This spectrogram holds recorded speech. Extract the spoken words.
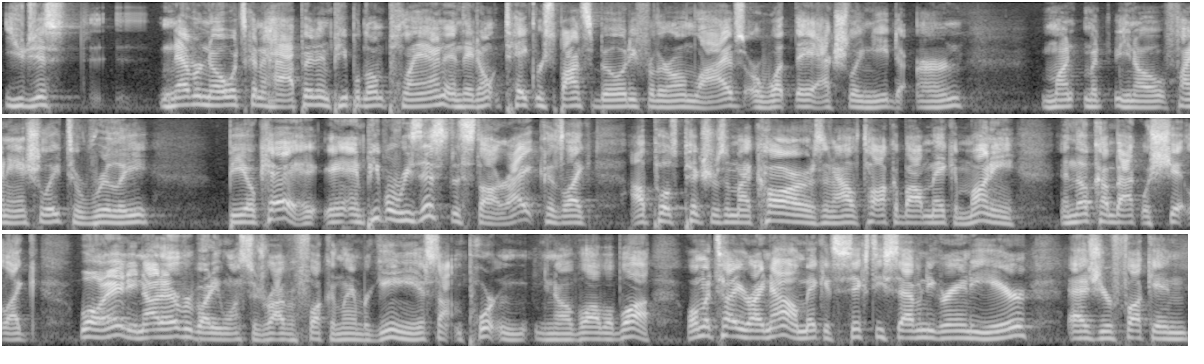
you just never know what's going to happen and people don't plan and they don't take responsibility for their own lives or what they actually need to earn you know financially to really be okay. And people resist this thought right? Because like i'll post pictures of my cars and i'll talk about making money and they'll come back with shit like well andy not everybody wants to drive a fucking lamborghini. It's not important you know blah blah blah. Well i'm gonna tell you right now i'm making 60 70 grand a year as your fucking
